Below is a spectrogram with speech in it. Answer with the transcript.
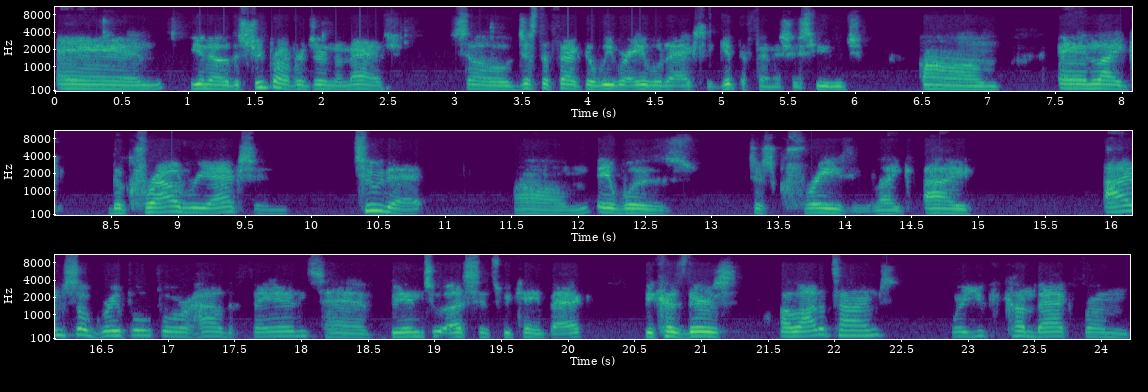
and you know the Street Profits are in the match, So just the fact that we were able to actually get the finish is huge. Um, and like the crowd reaction to that, um, it was just crazy. Like I, I'm so grateful for how the fans have been to us since we came back, because there's a lot of times where you can come back from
